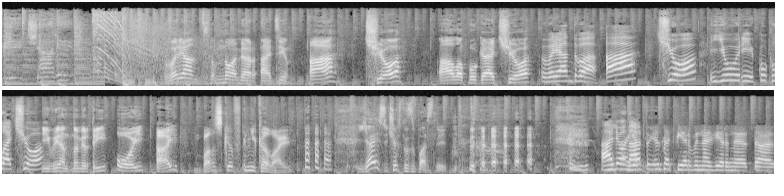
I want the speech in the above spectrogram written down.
печали Вариант номер один. А? Чё? Алла Пугачё? Вариант два. А? Чё? Юрий Куклачё? И вариант номер три. Ой, ай, Басков Николай. Я, если честно, за последний. Алена, а я, ты? я за первый, наверное, да.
